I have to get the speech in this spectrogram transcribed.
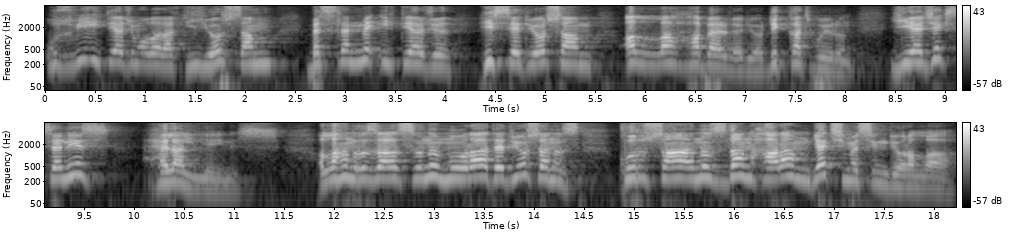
uzvi ihtiyacım olarak yiyorsam, beslenme ihtiyacı hissediyorsam Allah haber veriyor. Dikkat buyurun. Yiyecekseniz helal yiyiniz. Allah'ın rızasını murat ediyorsanız kursağınızdan haram geçmesin diyor Allah.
